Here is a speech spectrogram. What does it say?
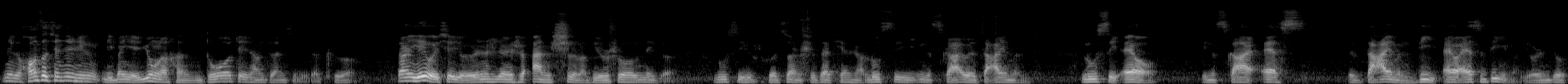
那个黄色潜水艇里面也用了很多这张专辑里的歌。当然也有一些有的人是认为是暗示嘛，比如说那个 Lucy 和钻石在天上，Lucy in the sky with diamond，Lucy L in the sky S is diamond D L S D 嘛。有人就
